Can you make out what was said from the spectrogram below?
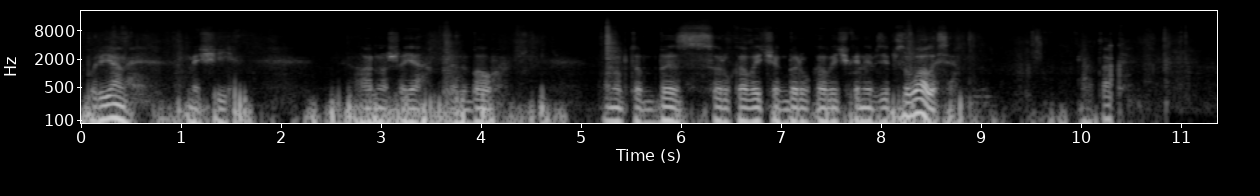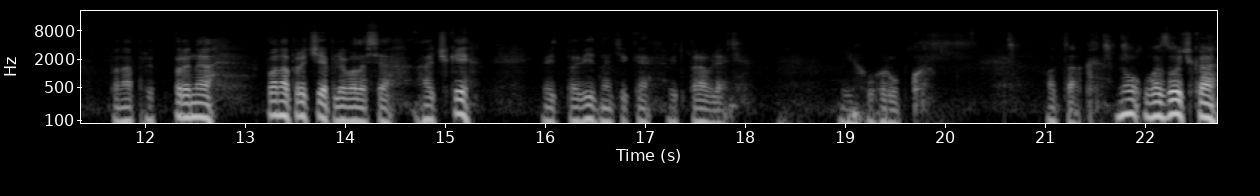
бур'ян мешій. Гарно, що я придбав. Воно б то без рукавичок, би рукавички не б зіпсувалися. А так понапри... понапричеплювалися гачки, відповідно тільки відправляти їх у грубку. Отак. Ну, вазочка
